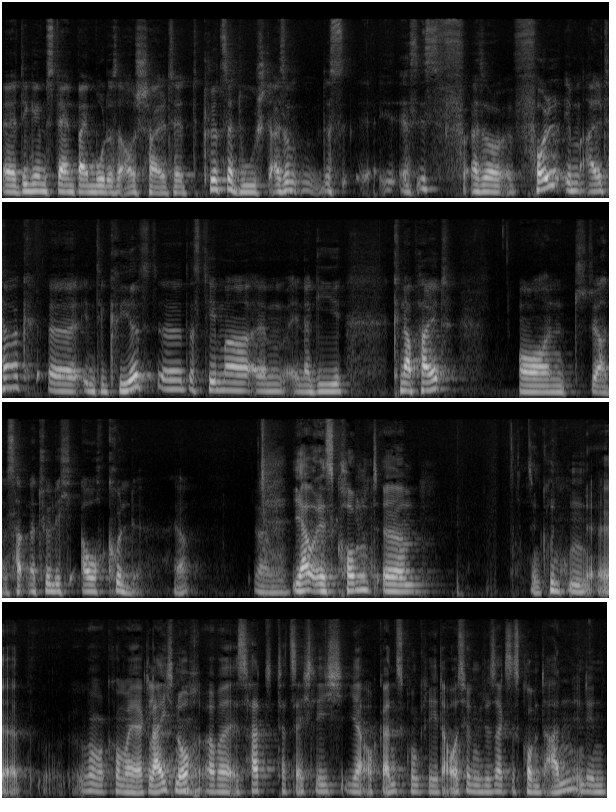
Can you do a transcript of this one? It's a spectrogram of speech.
äh, Dinge im Standby-Modus ausschaltet, kürzer duscht. Also das, es ist also voll im Alltag äh, integriert, äh, das Thema Energieknappheit. Und ja, das hat natürlich auch Gründe. Ja, ähm. ja und es kommt, ähm, den Gründen äh, kommen wir ja gleich noch, aber es hat tatsächlich ja auch ganz konkrete Auswirkungen. Wie du sagst, es kommt an in den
